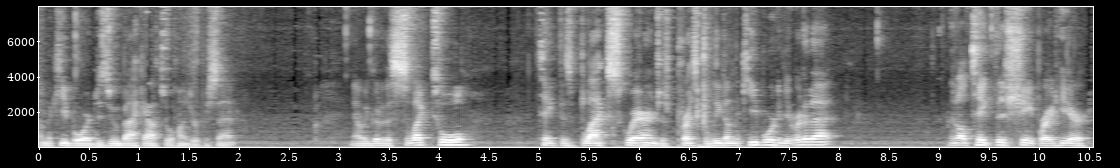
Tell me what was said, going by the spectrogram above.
on the keyboard to zoom back out to 100%. Now we go to the Select tool, take this black square and just press delete on the keyboard to get rid of that. Then I'll take this shape right here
